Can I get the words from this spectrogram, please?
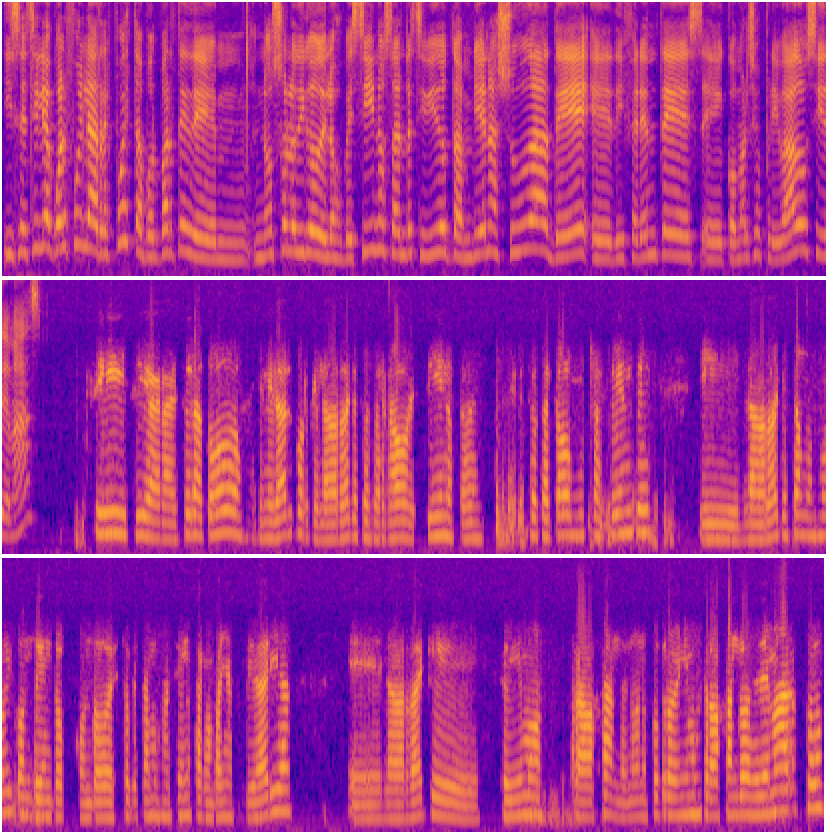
Y Cecilia, ¿cuál fue la respuesta por parte de, mm, no solo digo de los vecinos, han recibido también ayuda de eh, diferentes eh, comercios privados y demás? Sí, sí, agradecer a todos en general porque la verdad que se ha acercado vecinos, se ha acercado mucha gente y la verdad que estamos muy contentos con todo esto que estamos haciendo, esta campaña solidaria eh, la verdad que seguimos trabajando, ¿no? Nosotros venimos trabajando desde marzo,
